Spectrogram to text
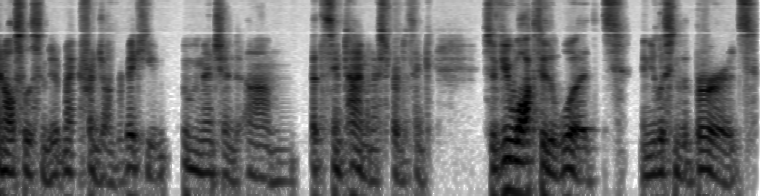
and also listen to my friend john Vervaeke, who we mentioned um, at the same time and i started to think so if you walk through the woods and you listen to the birds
